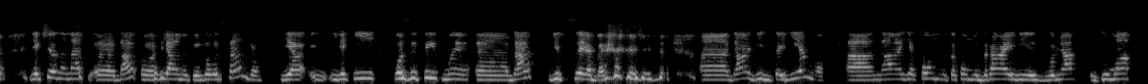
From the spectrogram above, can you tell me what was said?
якщо на нас е, да, глянути з Олександром, я, який позитив ми е, да, від себе да, віддаємо, на якому такому драйві з двома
